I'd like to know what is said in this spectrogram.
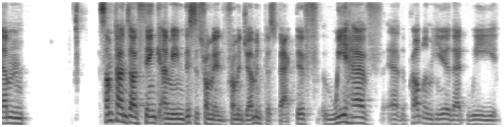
um, sometimes I think, I mean, this is from a, from a German perspective, we have uh, the problem here that we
